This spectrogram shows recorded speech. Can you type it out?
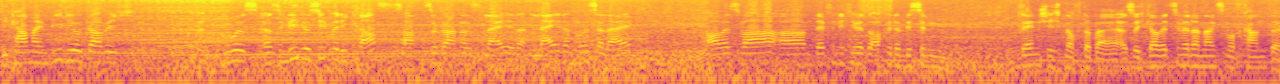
Die kann man im Video, glaube ich, nur, also im Video sieht man die krassen Sachen sogar, ist leider, leider nur sehr leicht. Aber es war ähm, definitiv jetzt auch wieder ein bisschen Trennschicht noch dabei. Also ich glaube, jetzt sind wir dann langsam auf Kante.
